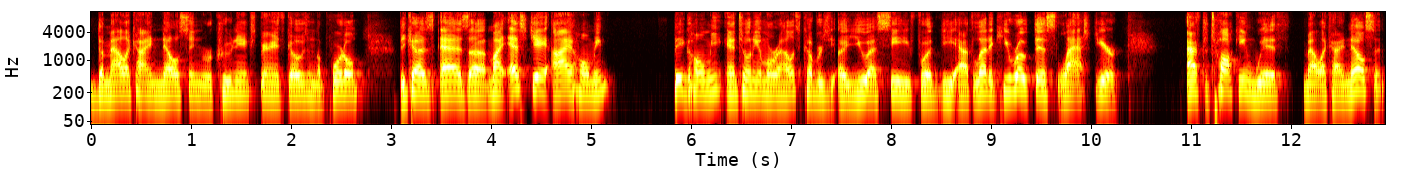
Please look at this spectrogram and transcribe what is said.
the Malachi Nelson recruiting experience goes in the portal because as uh, my SJI homie, big homie Antonio Morales covers a uh, USC for the Athletic. He wrote this last year after talking with Malachi Nelson.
